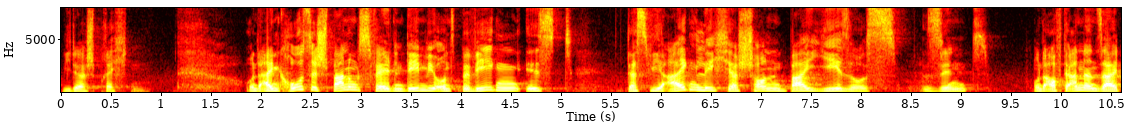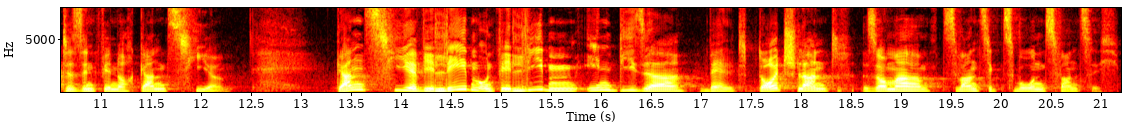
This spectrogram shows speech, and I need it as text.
widersprechen. Und ein großes Spannungsfeld, in dem wir uns bewegen, ist, dass wir eigentlich ja schon bei Jesus sind und auf der anderen Seite sind wir noch ganz hier. Ganz hier, wir leben und wir lieben in dieser Welt. Deutschland, Sommer 2022.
